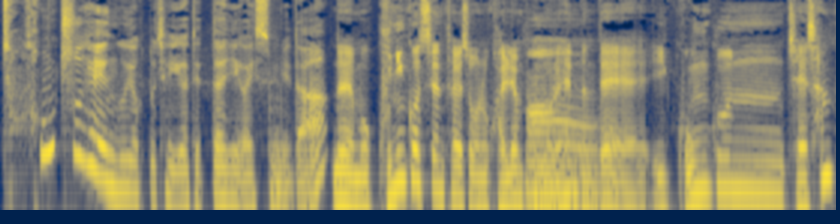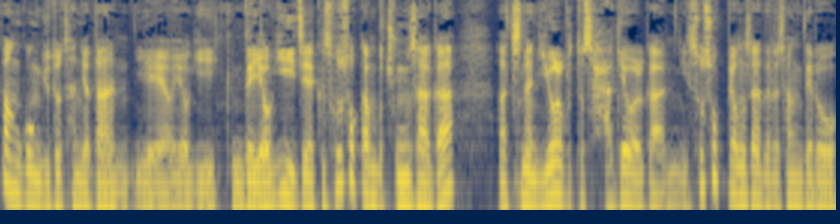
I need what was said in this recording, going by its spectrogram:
성추행 의혹도 제기가 됐다는 얘기가 있습니다. 네, 뭐 군인권센터에서 오늘 관련 폭로를 어. 했는데 이 공군 제 3방공 유도탄 여단이에요 여기. 근데 여기 이제 그 소속 간부 중사가 어, 지난 2월부터 4개월간 이 소속 병사들을 상대로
